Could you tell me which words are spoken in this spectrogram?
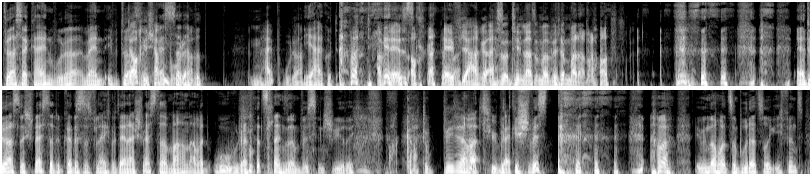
du hast ja keinen Bruder. Wenn, du Doch, hast eine ich hab einen Bruder. da wird, Ein Halbbruder. ja gut, aber der, Aber der ist auch gerade elf Jahre, also den lassen wir bitte mal da drauf. Äh, du hast eine Schwester, du könntest es vielleicht mit deiner Schwester machen, aber uh, dann wird's langsam ein bisschen schwierig. Oh Gott, du bitterer Aber Typ. mit. Geschwistern. aber nochmal zum Bruder zurück. Ich finde es,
